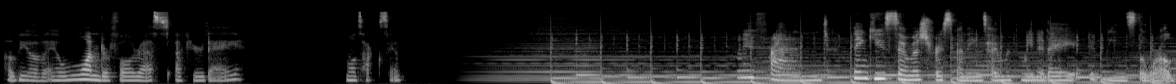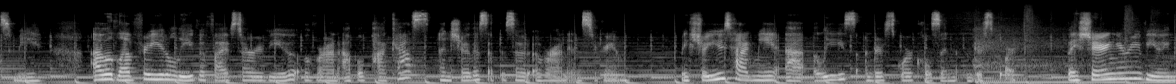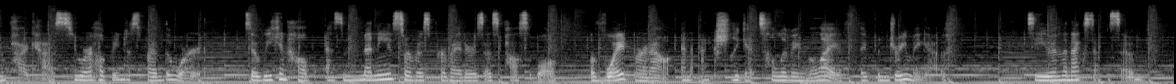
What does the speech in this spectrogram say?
Hope you have a wonderful rest of your day. We'll talk soon. My friend. Thank you so much for spending time with me today. It means the world to me. I would love for you to leave a five star review over on Apple Podcasts and share this episode over on Instagram. Make sure you tag me at Ellyse underscore Colson underscore. By sharing and reviewing the podcast, you are helping to spread the word so we can help as many service providers as possible avoid burnout and actually get to living the life they've been dreaming of. See you in the next episode.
